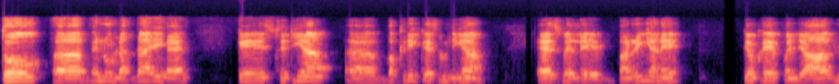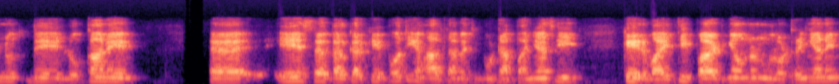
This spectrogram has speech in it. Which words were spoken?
ਤੋ ਅਹ, ਮੈਨੂੰ ਲੱਗਦਾ ਇਹ ਹੈ ਕਿ ਸਥਿਤੀਆਂ ਅਹ, ਵੱਖਰੀ ਕਿਸਮ ਦੀਆਂ ਇਸ ਵੇਲੇ ਬਣ ਰਹੀਆਂ ਨੇ। ਕਿਉਂਕਿ ਪੰਜਾਬ ਨੂੰ ਦੇ ਲੋਕਾਂ ਨੇ ਇਸ ਗੱਲ ਕਰਕੇ ਬਹੁਤੀਆਂ ਹਾਲਤਾਂ ਵਿੱਚ ਵੋਟਾਂ ਪਾਈਆਂ ਸੀ ਕਿ ਰਵਾਇਤੀ ਪਾਰਟੀਆਂ ਉਹਨਾਂ ਨੂੰ ਲੁੱਟ ਰਹੀਆਂ ਨੇ।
